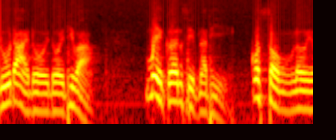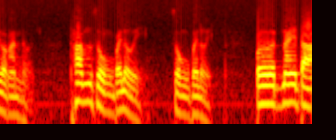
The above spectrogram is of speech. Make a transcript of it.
รู้ได้โดยโดยที่ว่า ไม่เกินสิบนาที ก็ส่งเลยว่างั้นเถิดทำส่งไปเลย ส่งไปเลย เปิดในตา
